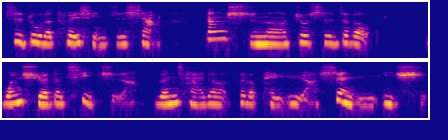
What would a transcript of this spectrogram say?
制度的推行之下，当时呢，就是这个文学的气质啊，人才的这个培育啊，胜于一时。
